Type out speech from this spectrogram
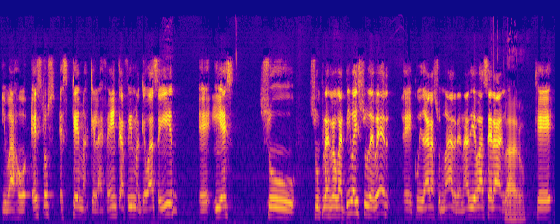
y bajo estos esquemas que la gente afirma que va a seguir, eh, y es su, su, prerrogativa y su deber eh, cuidar a su madre. Nadie va a hacer algo que,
